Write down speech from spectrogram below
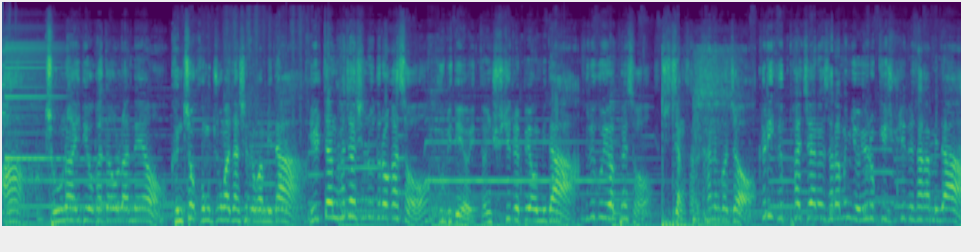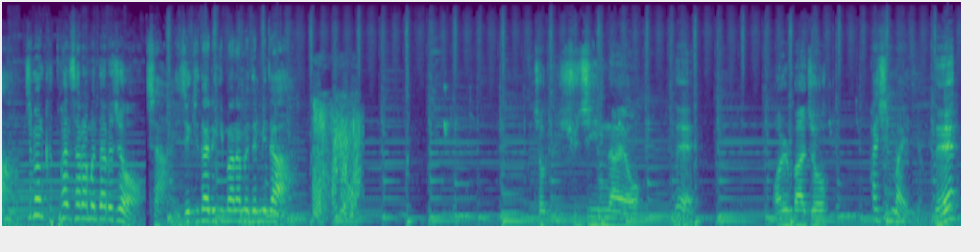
아, 좋은 아이디어가 떠올랐네요. 근처 공중 화장실로 갑니다. 일단 화장실로 들어가서 구비되어 있던 휴지를 빼옵니다. 그리고 옆에서 휴지 장사를 하는 거죠. 그리 급하지 않은 사람은 여유롭게 휴지를 사갑니다. 하지만 급한 사람은 다르죠. 자, 이제 기다리기만 하면 됩니다. 저기 휴지 있나요? 네. 얼마죠? 80마일이요. 네?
